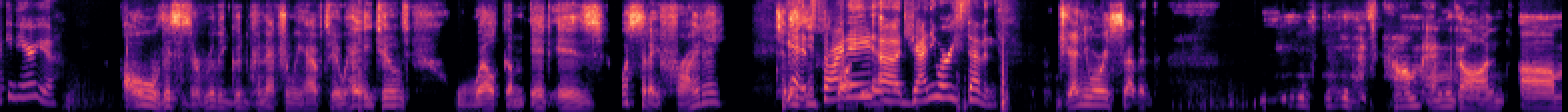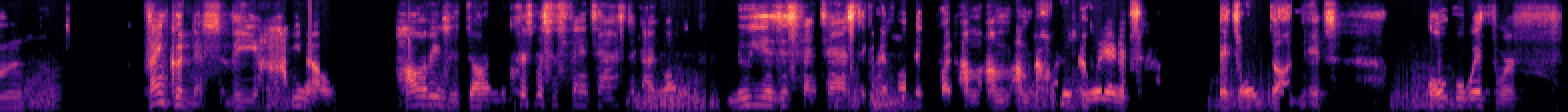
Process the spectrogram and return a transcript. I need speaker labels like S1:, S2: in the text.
S1: I can hear you.
S2: Oh, this is a really good connection we have too. Hey, Tunes, welcome. It is what's today? Friday.
S1: Today yeah, it's Friday, Friday, uh, January seventh.
S2: January seventh. New Year's Day has come and gone. Um, thank goodness the you know holidays are done. Christmas is fantastic. I love it. New Year's is fantastic. I love it. But I'm I'm I'm kind of glad it's it's all done. It's over with. We're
